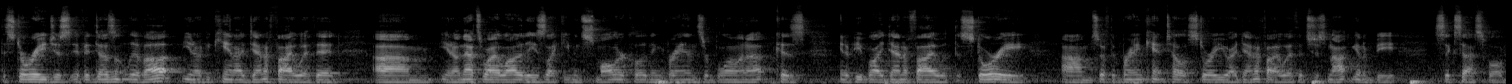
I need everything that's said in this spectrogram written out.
the story just if it doesn't live up, you know, if you can't identify with it, um, you know, and that's why a lot of these like even smaller clothing brands are blowing up because you know people identify with the story. Um, so if the brand can't tell a story you identify with, it's just not going to be successful.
